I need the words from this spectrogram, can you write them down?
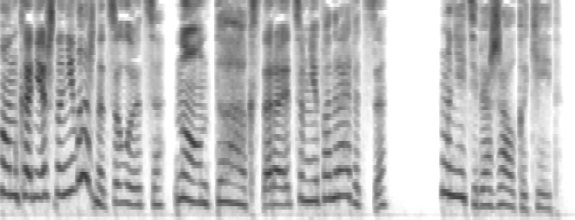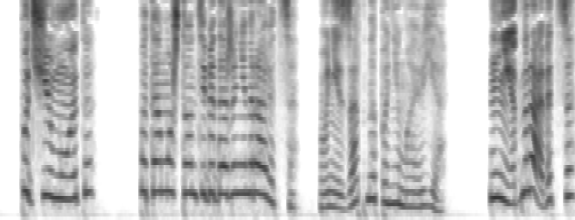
Он, конечно, неважно целуется, но он так старается мне понравиться. Мне тебя жалко, Кейт. Почему это? Потому что он тебе даже не нравится. Внезапно понимаю я. Нет, нравится.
